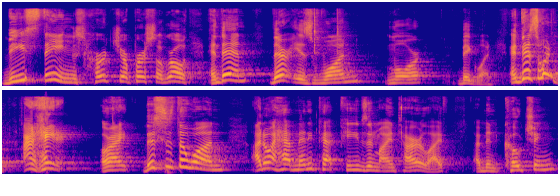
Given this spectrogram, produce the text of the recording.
These things hurt your personal growth. And then there is one more big one. And this one, I hate it. All right? This is the one. I don't have many pet peeves in my entire life. I've been coaching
